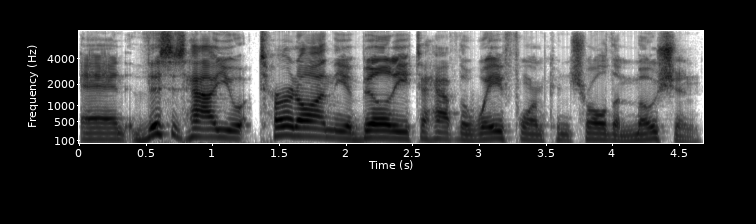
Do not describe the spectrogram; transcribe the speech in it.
and this is how you turn on the ability to have the waveform control the motion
